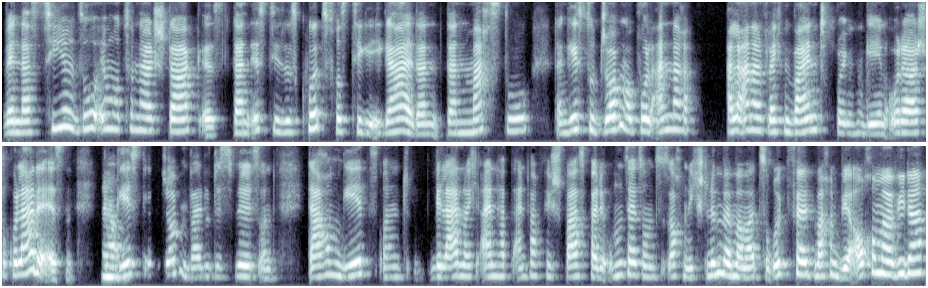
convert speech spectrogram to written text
Wenn das Ziel so emotional stark ist, dann ist dieses kurzfristige egal. Dann, dann machst du, dann gehst du joggen, obwohl andere, alle anderen vielleicht einen Wein trinken gehen oder Schokolade essen. Du Ja, gehst joggen, weil du das willst. Und darum geht's. Und wir laden euch ein, habt einfach viel Spaß bei der Umsetzung. Es ist auch nicht schlimm, wenn man mal zurückfällt, machen wir auch immer wieder.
